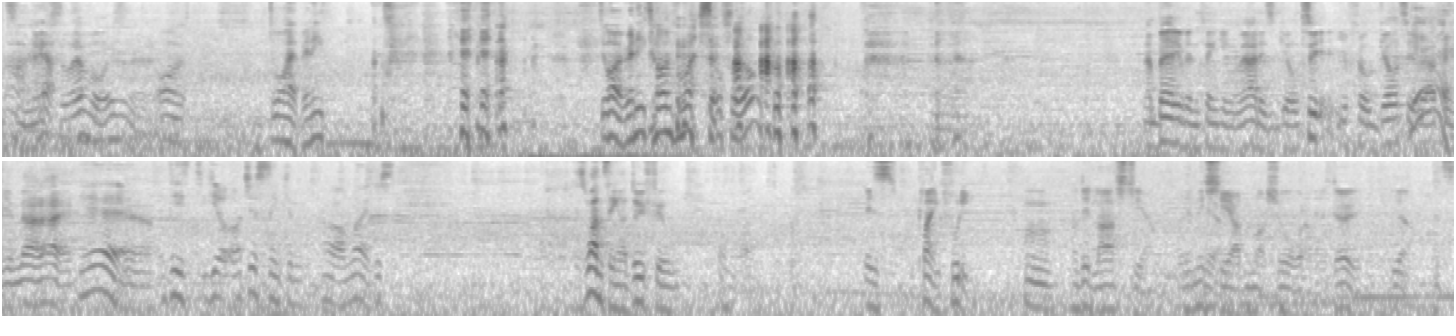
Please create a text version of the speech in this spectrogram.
it's the next how- level, isn't it? oh, do I have any? do I have any time for myself at all? I bet even thinking that is guilty. You feel guilty about thinking that, hey? Yeah. You know, I'm just thinking, oh mate, just there's one thing I do feel is playing footy. Hmm. I did last year, but then this Yeah. year I'm not sure what I'm going to do. Yeah. It's,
